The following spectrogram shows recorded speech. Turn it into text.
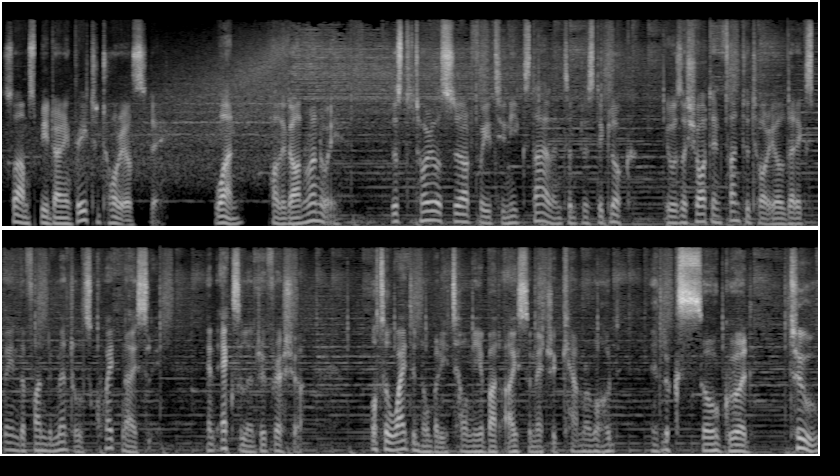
So I'm speedrunning three tutorials today. 1. Polygon Runway. This tutorial stood out for its unique style and simplistic look. It was a short and fun tutorial that explained the fundamentals quite nicely. An excellent refresher. Also, why did nobody tell me about isometric camera mode? It looks so good. 2.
